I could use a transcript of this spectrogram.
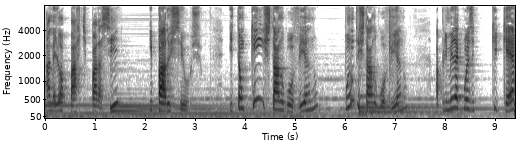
a melhor parte para si e para os seus. Então, quem está no governo, quando está no governo, a primeira coisa que quer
